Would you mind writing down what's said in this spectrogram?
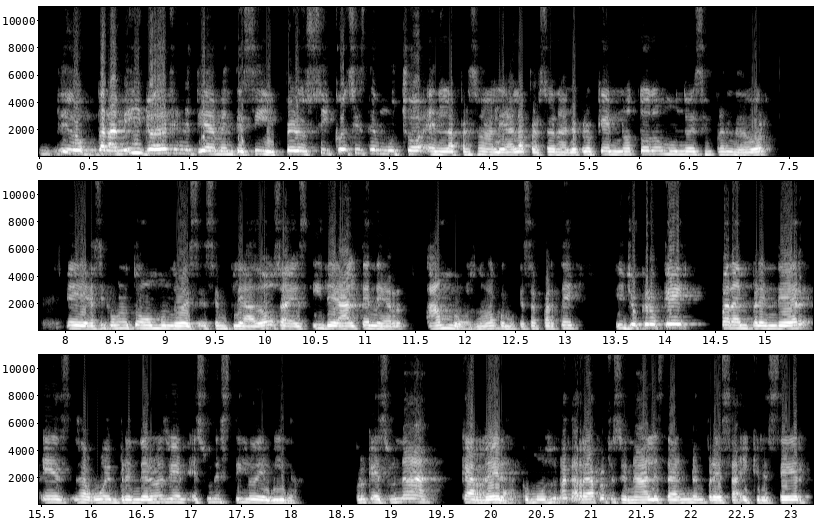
Digo, para mí yo definitivamente sí, pero sí consiste mucho en la personalidad de la persona. Yo creo que no todo el mundo es emprendedor, eh, así como no todo el mundo es, es empleado, o sea, es ideal tener ambos, ¿no? Como que esa parte, y yo creo que para emprender es, o, emprender más bien, es un estilo de vida, porque es una carrera, como es una carrera profesional, estar en una empresa y crecer,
